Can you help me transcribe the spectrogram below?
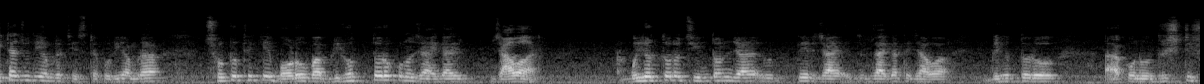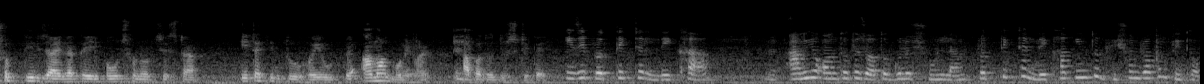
এটা যদি আমরা চেষ্টা করি, আমরা ছোট থেকে বড় বা বৃহত্তর কোনো জায়গায় যাওয়ার, বৃহত্তর চিন্তন জায়গাতে যাওয়া, বৃহত্তর কোনো দৃষ্টিশক্তির জায়গাতে পৌঁছানোর চেষ্টা এটা কিন্তু হয়ে উঠবে আমার মনে হয় আপাত দৃষ্টিতে। এই যে প্রত্যেকটা লেখা আমি অন্তত যতগুলো শুনলাম প্রত্যেকটা লেখা কিন্তু ভীষণ রকম পৃথক।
